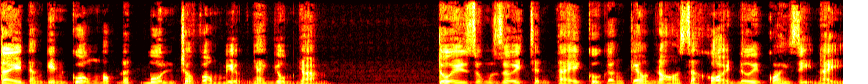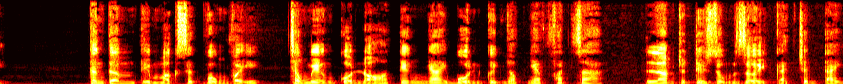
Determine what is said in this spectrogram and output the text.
tay đang điên cuồng móc đất bùn cho vào miệng nhai nhồm nhòm. Tôi dùng rời chân tay cố gắng kéo nó ra khỏi nơi quái dị này. Thằng Tâm thì mặc sức vùng vẫy, trong miệng của nó tiếng nhai buồn cứ nhóp nhép phát ra, làm cho tôi rụng rời cả chân tay.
